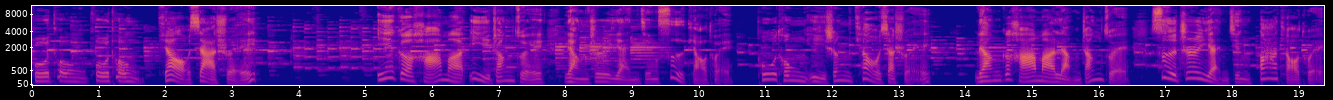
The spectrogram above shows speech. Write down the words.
扑通扑通跳下水。一个蛤蟆一张嘴，两只眼睛四条腿。扑通一声跳下水，两个蛤蟆两张嘴，四只眼睛八条腿，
